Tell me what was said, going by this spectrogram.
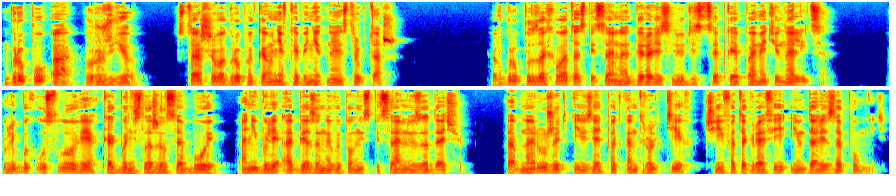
Группу А, в ружье. Старшего группы ко мне в кабинет на инструктаж». В группу захвата специально отбирались люди с цепкой памятью на лица. В любых условиях, как бы ни сложился бой, они были обязаны выполнить специальную задачу – обнаружить и взять под контроль тех, чьи фотографии им дали запомнить.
